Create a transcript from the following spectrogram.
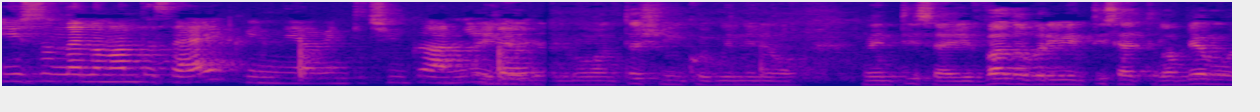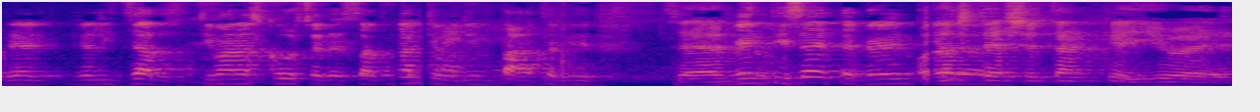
Io sono del 96, quindi ho 25 anni. E io del 95, quindi ne ho 26. Vado per i 27, l'abbiamo re- realizzato settimana scorsa ed è stato un attimo di impatto. Certo. 27 per Ho la 22. stessa età anche io e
